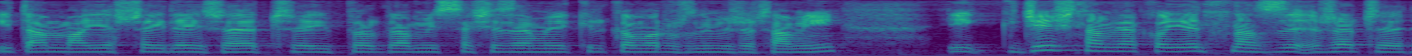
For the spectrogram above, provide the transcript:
i tam ma jeszcze ileś rzeczy, i programista się zajmuje kilkoma różnymi rzeczami, i gdzieś nam jako jedna z rzeczy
